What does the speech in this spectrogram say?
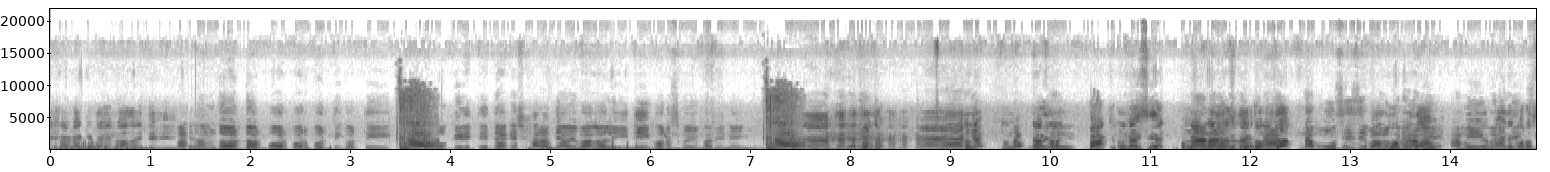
বিষয়টা কি তাহলে লজ দেখি। এরকম দর দর পর পর করতে করতে প্রকৃতির ডাকে সারা দিয়ে আমি ভালো হলে ইটেই খরচ করে পারি নেই। হ্যাঁ তুই না না না না না, না মুছিছি ভালো করে। দৌড়া, আমি আমি এই করে পানি খরচ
